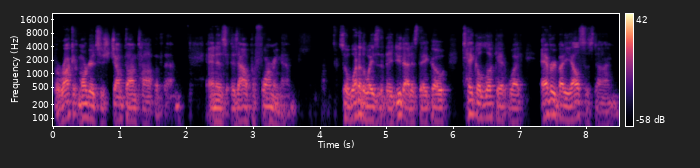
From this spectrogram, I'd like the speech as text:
But Rocket Mortgage has jumped on top of them and is, is outperforming them. So one of the ways that they do that is they go take a look at what everybody else has done,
